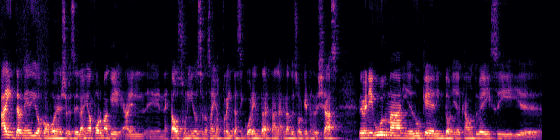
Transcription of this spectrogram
hay intermedios como pueden, yo de la misma forma que en, en Estados Unidos en los años 30 y 40 están las grandes orquestas de jazz de Benny Goodman y de Duke Ellington y de Count Basie y de,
